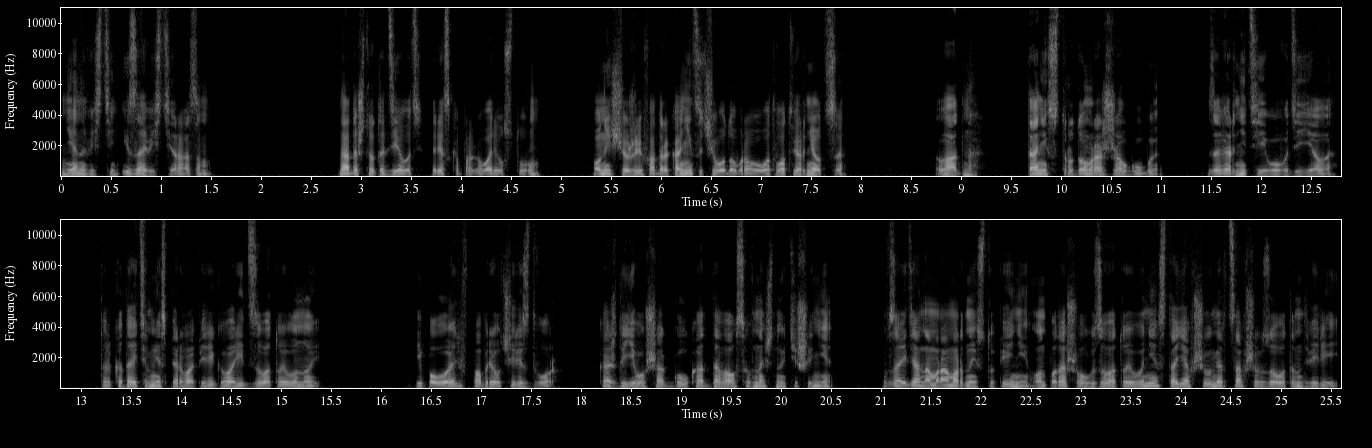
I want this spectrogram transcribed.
Ненависти и зависти разом. «Надо что-то делать», — резко проговорил Стурм. «Он еще жив, а драконица чего доброго вот-вот вернется». «Ладно». Танис с трудом разжал губы. «Заверните его в одеяло. Только дайте мне сперва переговорить с Золотой Луной». И полуэльф побрел через двор. Каждый его шаг гулко отдавался в ночной тишине. Взойдя на мраморные ступени, он подошел к Золотой Луне, стоявшей у мерцавших золотом дверей.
